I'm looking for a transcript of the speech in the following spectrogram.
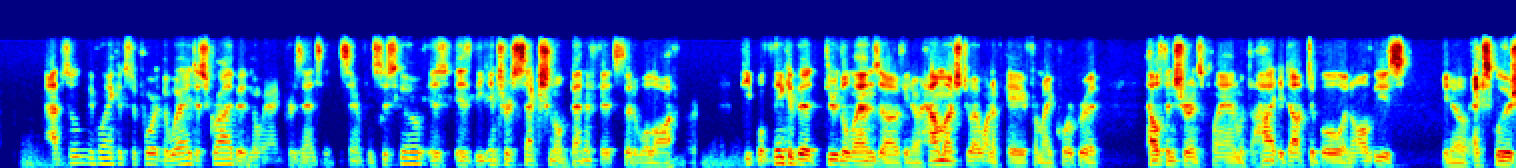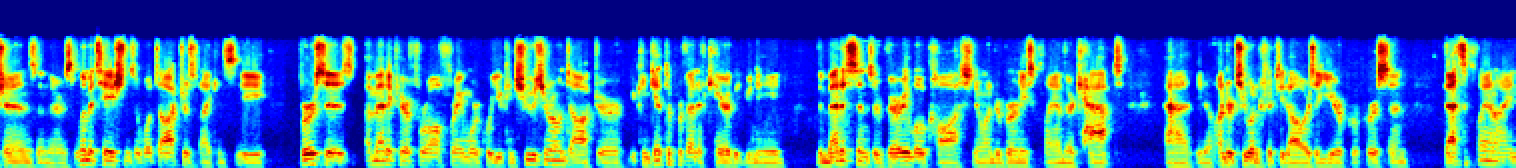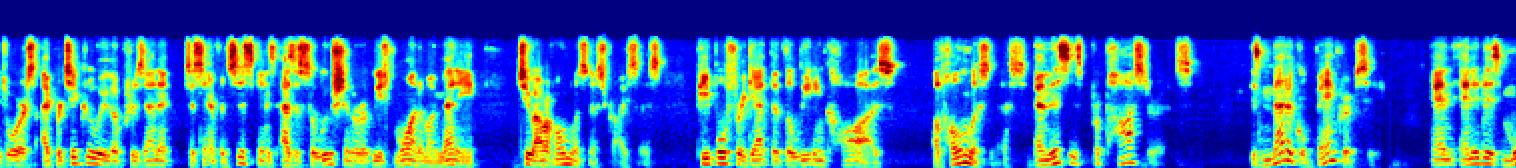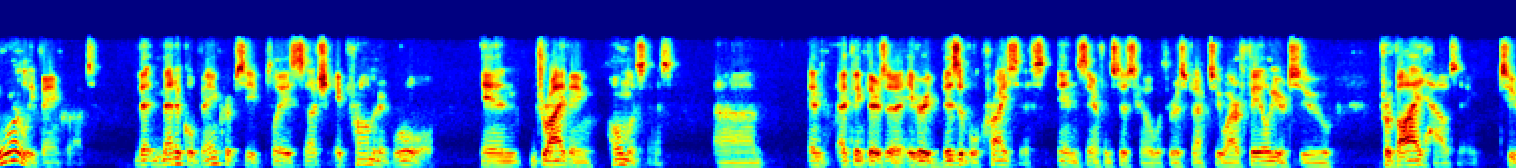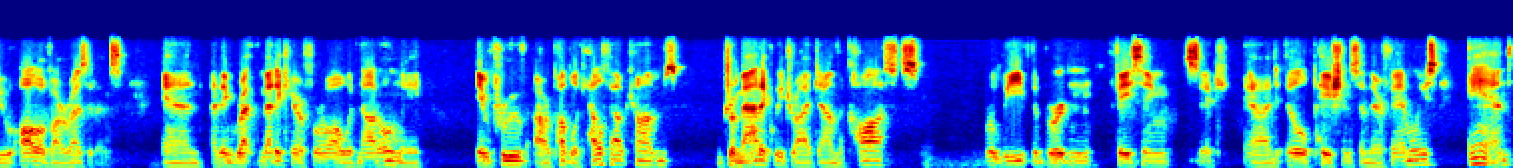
Absolutely blanket support. The way I describe it and the way I present it in San Francisco is is the intersectional benefits that it will offer. People think of it through the lens of, you know, how much do I want to pay for my corporate health insurance plan with the high deductible and all these you know exclusions and there's limitations of what doctors I can see versus a Medicare for all framework where you can choose your own doctor, you can get the preventive care that you need, The medicines are very low cost. You know, under Bernie's plan, they're capped at you know under $250 a year per person. That's a plan I endorse. I particularly though present it to San Franciscans as a solution, or at least one among many, to our homelessness crisis. People forget that the leading cause of homelessness, and this is preposterous, is medical bankruptcy. And, and it is morally bankrupt that medical bankruptcy plays such a prominent role in driving homelessness. Um, and I think there's a, a, very visible crisis in San Francisco with respect to our failure to provide housing to all of our residents. And I think Medicare for All would not only improve our public health outcomes, dramatically drive down the costs, relieve the burden facing sick and ill patients and their families, and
